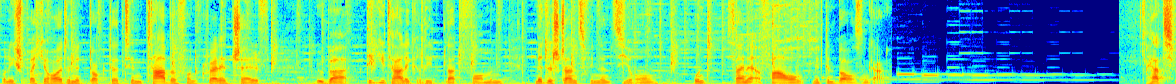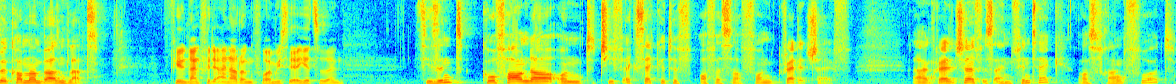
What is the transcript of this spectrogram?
und ich spreche heute mit Dr. Tim Tabe von Credit Shelf über digitale Kreditplattformen, Mittelstandsfinanzierung und seine Erfahrung mit dem Börsengang. Herzlich willkommen am Börsenplatz. Vielen Dank für die Einladung. Ich freue mich sehr, hier zu sein. Sie sind Co-Founder und Chief Executive Officer von Credit Shelf. Äh, Credit Shelf ist ein Fintech aus Frankfurt.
